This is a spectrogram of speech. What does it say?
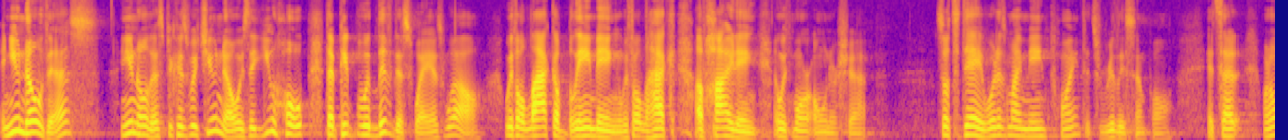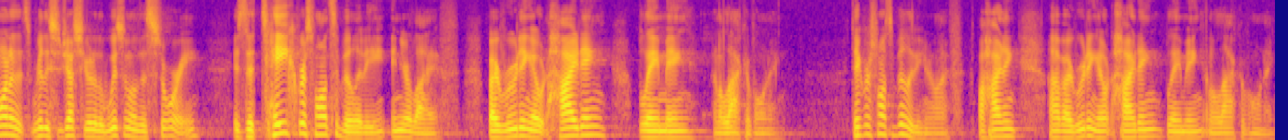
And you know this. And you know this because what you know is that you hope that people would live this way as well, with a lack of blaming, with a lack of hiding, and with more ownership. So today, what is my main point? It's really simple. It's that what I want to really suggest you go to the wisdom of the story is to take responsibility in your life by rooting out hiding, blaming, and a lack of owning. Take responsibility in your life by hiding, uh, by rooting out hiding, blaming, and a lack of owning.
